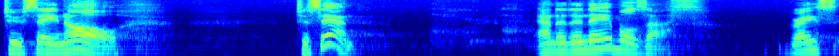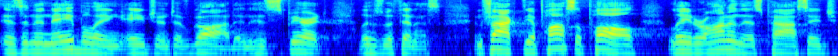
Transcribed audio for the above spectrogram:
to say no to sin. And it enables us. Grace is an enabling agent of God, and His Spirit lives within us. In fact, the Apostle Paul, later on in this passage,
